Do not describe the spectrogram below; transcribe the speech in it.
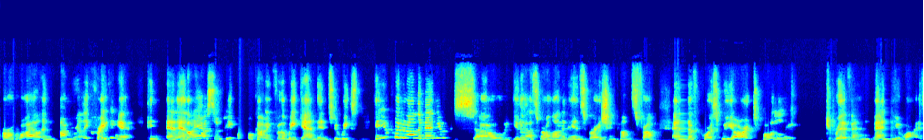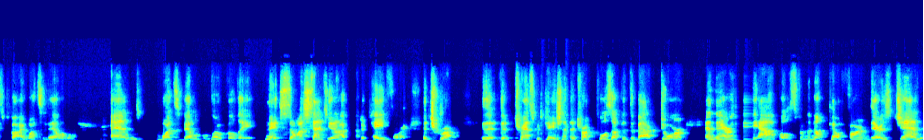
for a while, and I'm really craving it. and, and I have some people coming for the weekend in two weeks can you put it on the menu? So, you know, that's where a lot of the inspiration comes from. And of course, we are totally driven menu wise by what's available and what's available locally. Makes so much sense. You don't have to pay for it. The truck, the, the transportation, the truck pulls up at the back door. And there are the apples from the Milk Pail Farm. There's Jen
